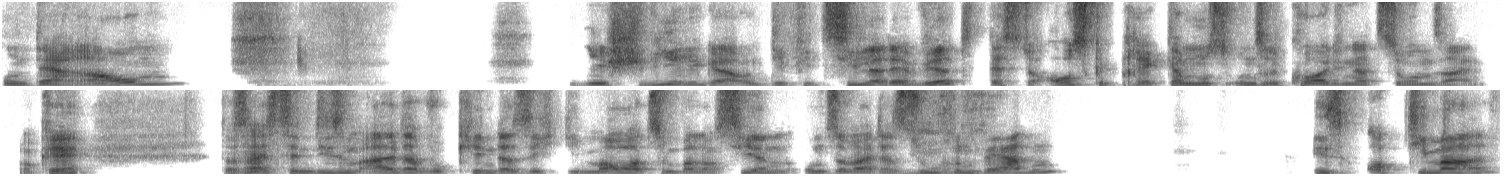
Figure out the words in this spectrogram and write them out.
und der Raum, je schwieriger und diffiziler der wird, desto ausgeprägter muss unsere Koordination sein. Okay? Das heißt, in diesem Alter, wo Kinder sich die Mauer zum Balancieren und so weiter suchen werden, ist optimal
